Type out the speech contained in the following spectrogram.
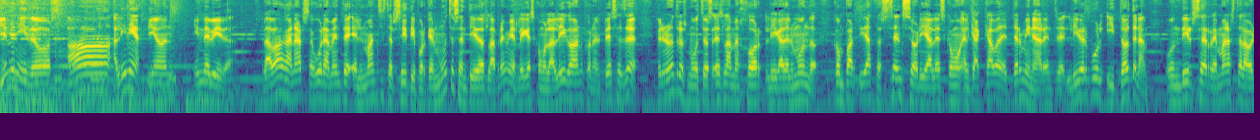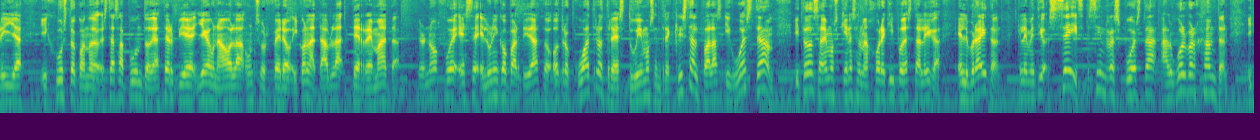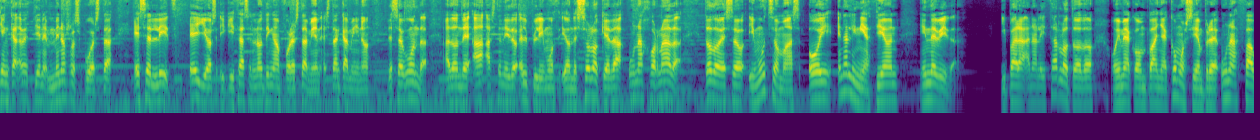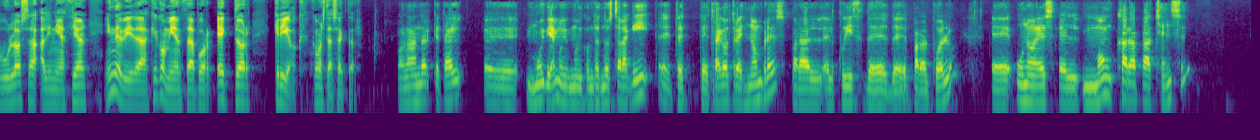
Bienvenidos a Alineación Indebida. La va a ganar seguramente el Manchester City porque en muchos sentidos la Premier League es como la Ligue 1 con el PSG, pero en otros muchos es la mejor liga del mundo, con partidazos sensoriales como el que acaba de terminar entre Liverpool y Tottenham, hundirse, remar hasta la orilla y justo cuando estás a punto de hacer pie llega una ola, un surfero y con la tabla te remata. Pero no fue ese el único partidazo, otro 4-3 tuvimos entre Crystal Palace y West Ham y todos sabemos quién es el mejor equipo de esta liga, el Brighton que le metió 6 sin respuesta al Wolverhampton y quien cada vez tiene menos respuesta es el Leeds. Ellos y quizás el Nottingham Forest también están camino de segunda, a donde ha ascendido el Plymouth y donde solo queda una jornada. Todo eso y mucho más hoy en alineación indebida. Y para analizarlo todo, hoy me acompaña, como siempre, una fabulosa alineación indebida que comienza por Héctor Kriok. ¿Cómo estás, Héctor? Hola, Ander, ¿qué tal? Eh, muy bien, muy, muy contento de estar aquí. Eh, te, traigo tres nombres para el, quiz de, para el pueblo. Eh, uno es el Moncarapachense,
